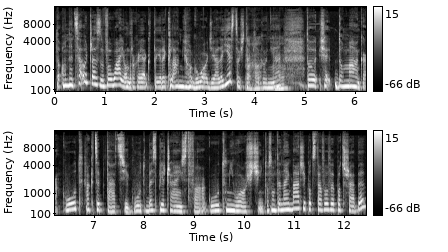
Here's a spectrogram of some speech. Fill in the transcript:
to one cały czas wołają trochę jak w tej reklamie o głodzie, ale jest coś takiego, aha, nie? Aha. To się domaga. Głód akceptacji, głód bezpieczeństwa, głód miłości. To są te najbardziej podstawowe potrzeby,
